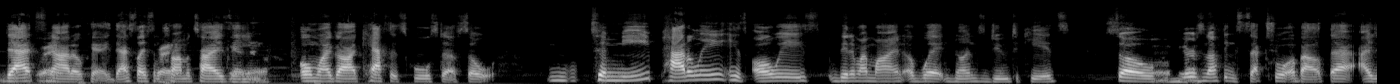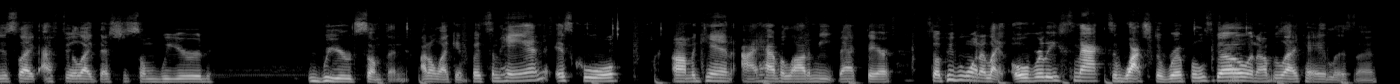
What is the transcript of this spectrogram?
That's Right. not okay. That's like some Right. traumatizing Yeah, oh my god catholic school stuff so to me paddling has always been in my mind of what nuns do to kids so Mhm. there's nothing sexual about that i just like i feel like that's just some weird weird something i don't like it but some hand is cool um again i have a lot of meat back there so people want to like overly smack to watch the ripples go and i'll be like hey listen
